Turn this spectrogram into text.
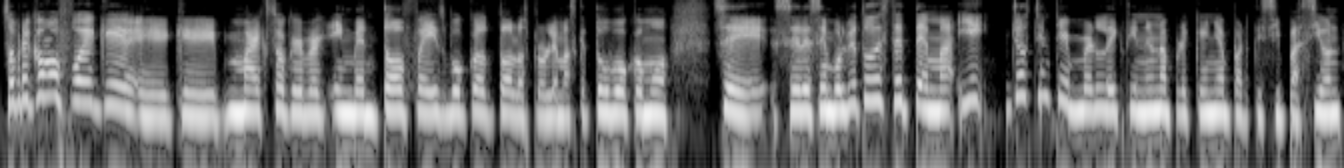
sobre cómo fue que, eh, que Mark Zuckerberg inventó Facebook, todos los problemas que tuvo, cómo se, se desenvolvió todo este tema. Y Justin Timberlake tiene una pequeña participación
